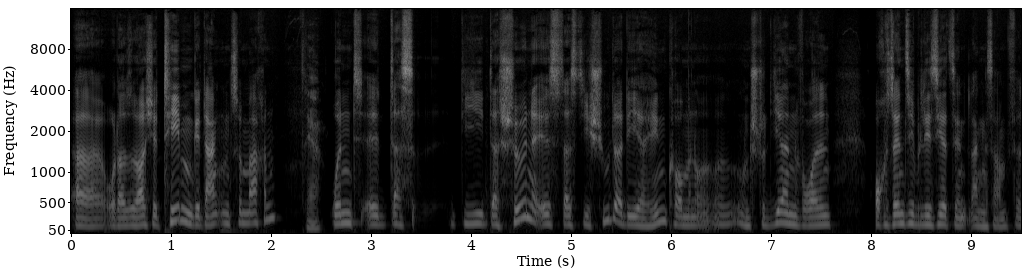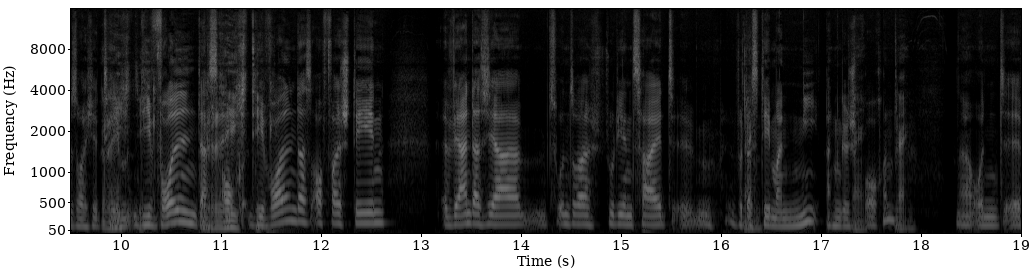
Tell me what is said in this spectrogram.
äh, oder solche Themen Gedanken zu machen. Ja. Und äh, das, die, das Schöne ist, dass die Schüler, die hier hinkommen und, und studieren wollen, auch sensibilisiert sind langsam für solche Themen. Richtig. Die wollen das Richtig. auch, die wollen das auch verstehen. Während das ja zu unserer Studienzeit äh, wird nein. das Thema nie angesprochen. Nein, nein. Ja, und äh,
